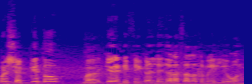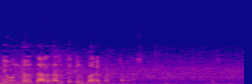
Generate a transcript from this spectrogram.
पण शक्यतो कितें डिफिकल्टी जर आसा जाल्यार तुमी लिहून दिवन जर जाल्यार जाल्यार तितून बरें पडटलें अशें तो सेलिब्रेशन प्रोग्राम केन्ना जातलो तेजेर कितें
